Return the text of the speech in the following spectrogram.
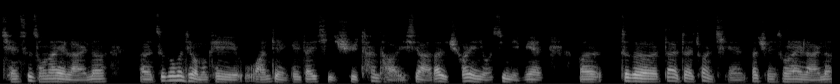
钱是从哪里来呢？呃，这个问题我们可以晚点可以在一起去探讨一下，到底区块链游戏里面，呃，这个在在赚钱，那钱从哪里来呢？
